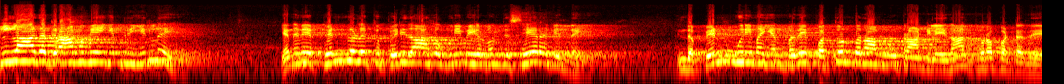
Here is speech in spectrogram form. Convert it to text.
இல்லாத கிராமமே இன்று இல்லை. எனவே பெண்களுக்கு பெரிதாக உரிமைகள் வந்து சேரவில்லை. இந்த பெண் உரிமை என்பதே பத்தொன்பதாம் நூற்றாண்டிலே தான் புறப்பட்டது.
